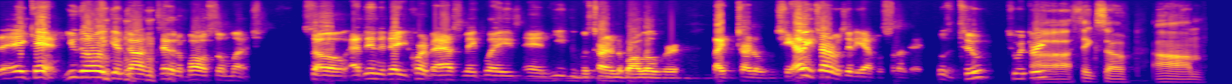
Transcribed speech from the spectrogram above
they can't. You can only give Jonathan Taylor the ball so much. So at the end of the day, your quarterback has to make plays, and he was turning the ball over like turnover machine. How many turnovers did he have on Sunday? Was it two, two or three? Uh, I think so. Um,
